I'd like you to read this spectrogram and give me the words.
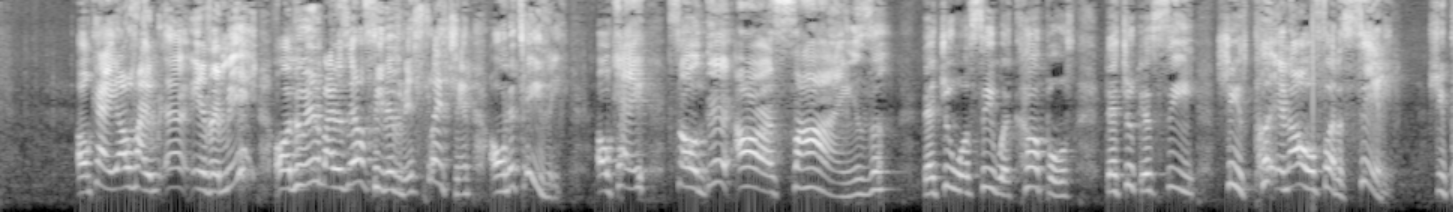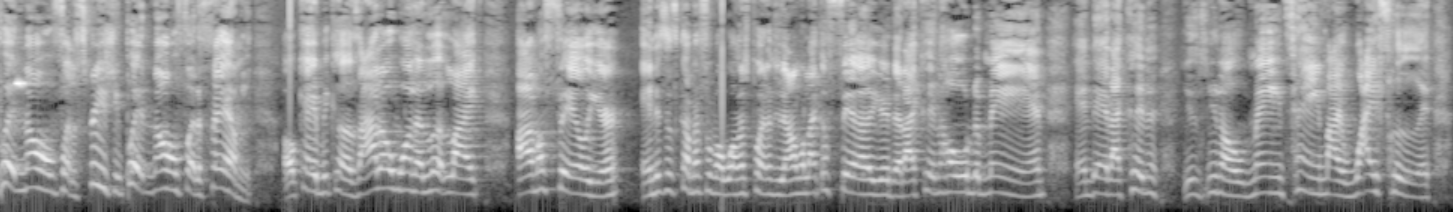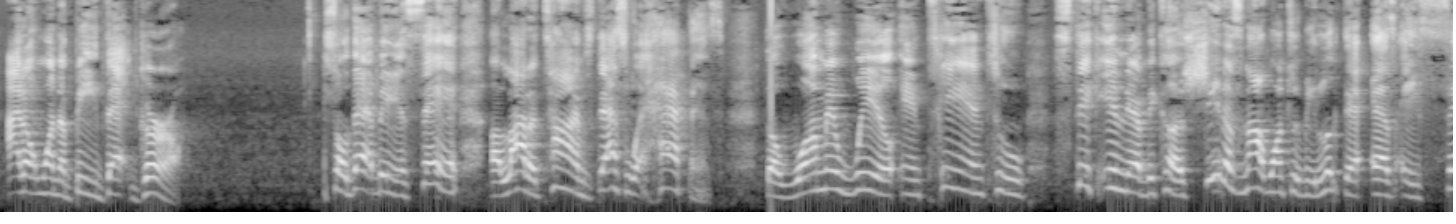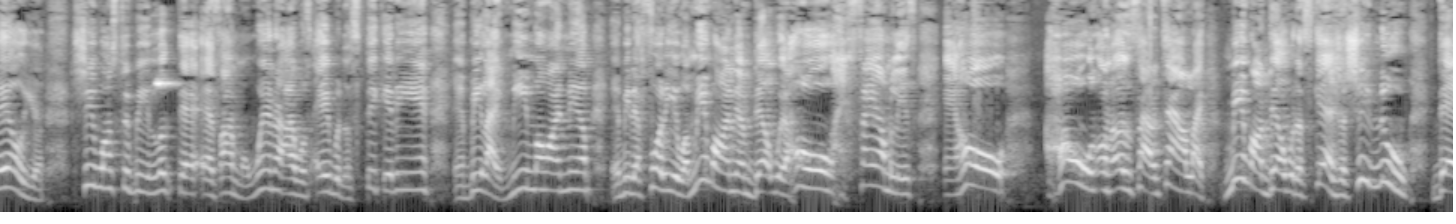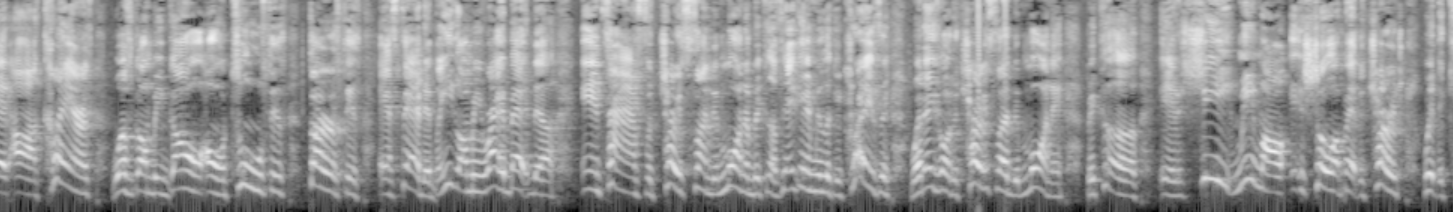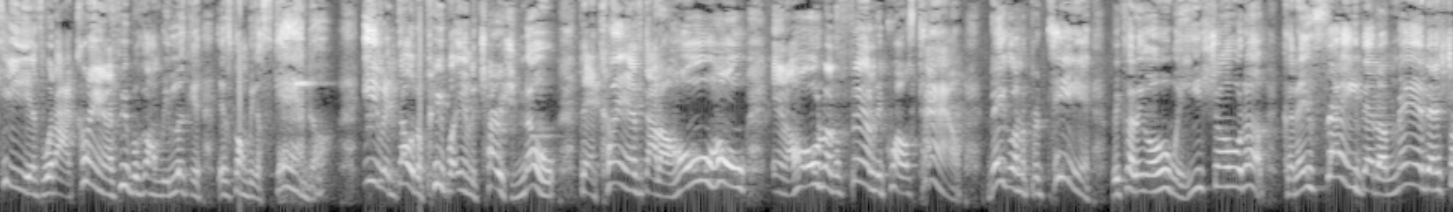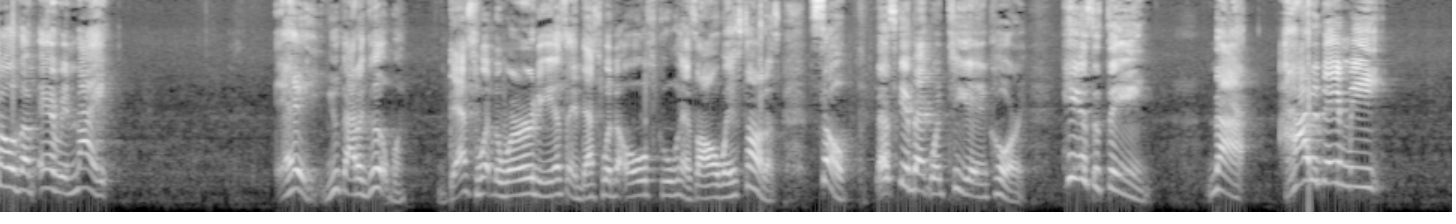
Okay, I was like, uh, is it me? Or do anybody else see this bitch flinching on the TV? Okay, so there are signs that you will see with couples that you can see she's putting on for the city. She putting on for the screen. She putting on for the family. Okay, because I don't want to look like I'm a failure. And this is coming from a woman's point of view. I don't want like a failure that I couldn't hold a man and that I couldn't, you know, maintain my wifehood. I don't want to be that girl. So that being said, a lot of times that's what happens the woman will intend to stick in there because she does not want to be looked at as a failure. She wants to be looked at as I'm a winner. I was able to stick it in and be like Mima and them and be that 40 year. Well, Mima and them dealt with whole families and whole holes on the other side of town. Like Mima dealt with a schedule. She knew that uh, Clarence was gonna be gone on Tuesdays, Thursdays, and Saturday, but he gonna be right back there in time for church Sunday morning because they can't be looking crazy when they go to church Sunday morning. Because if she Mima show up at the church with the kids without Clarence, people gonna be looking. It's gonna be a scandal. Even though the people in the church know that Clarence got a whole hole and a whole other family across town, they gonna pretend because because they go, oh, well, he showed up. Because they say that a man that shows up every night, hey, you got a good one. That's what the word is, and that's what the old school has always taught us. So let's get back with Tia and Cory. Here's the thing. Now, how did they meet?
